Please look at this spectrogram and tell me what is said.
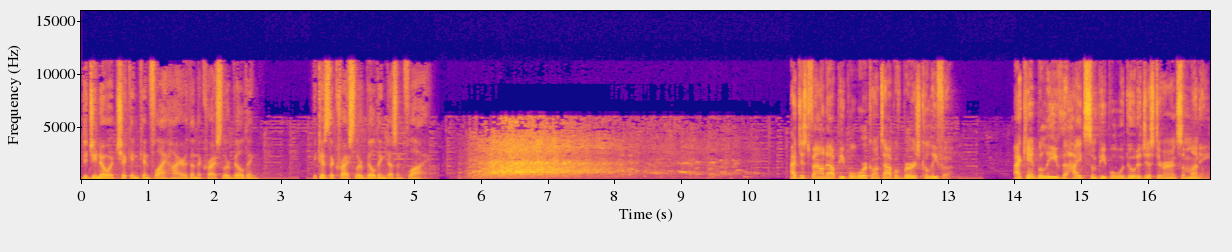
Did you know a chicken can fly higher than the Chrysler Building? Because the Chrysler Building doesn't fly. I just found out people work on top of Burj Khalifa. I can't believe the heights some people would go to just to earn some money.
